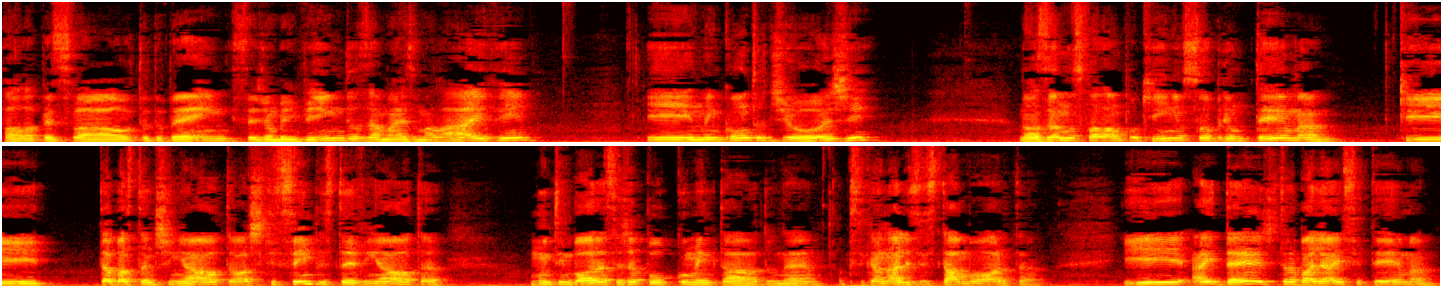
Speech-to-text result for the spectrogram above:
Fala pessoal, tudo bem? Sejam bem-vindos a mais uma live. E no encontro de hoje, nós vamos falar um pouquinho sobre um tema que está bastante em alta, eu acho que sempre esteve em alta, muito embora seja pouco comentado, né? A psicanálise está morta. E a ideia de trabalhar esse tema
